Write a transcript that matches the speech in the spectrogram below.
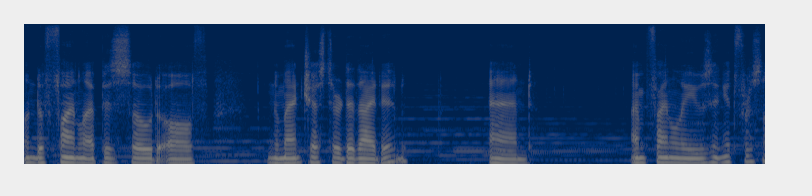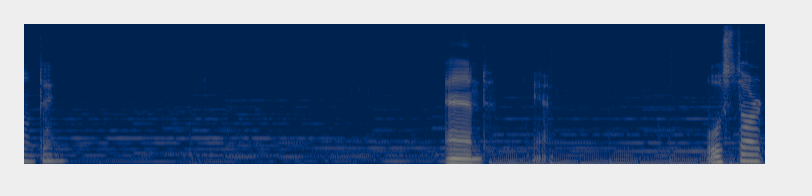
on the final episode of New Manchester that I did. And I'm finally using it for something. And We'll start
